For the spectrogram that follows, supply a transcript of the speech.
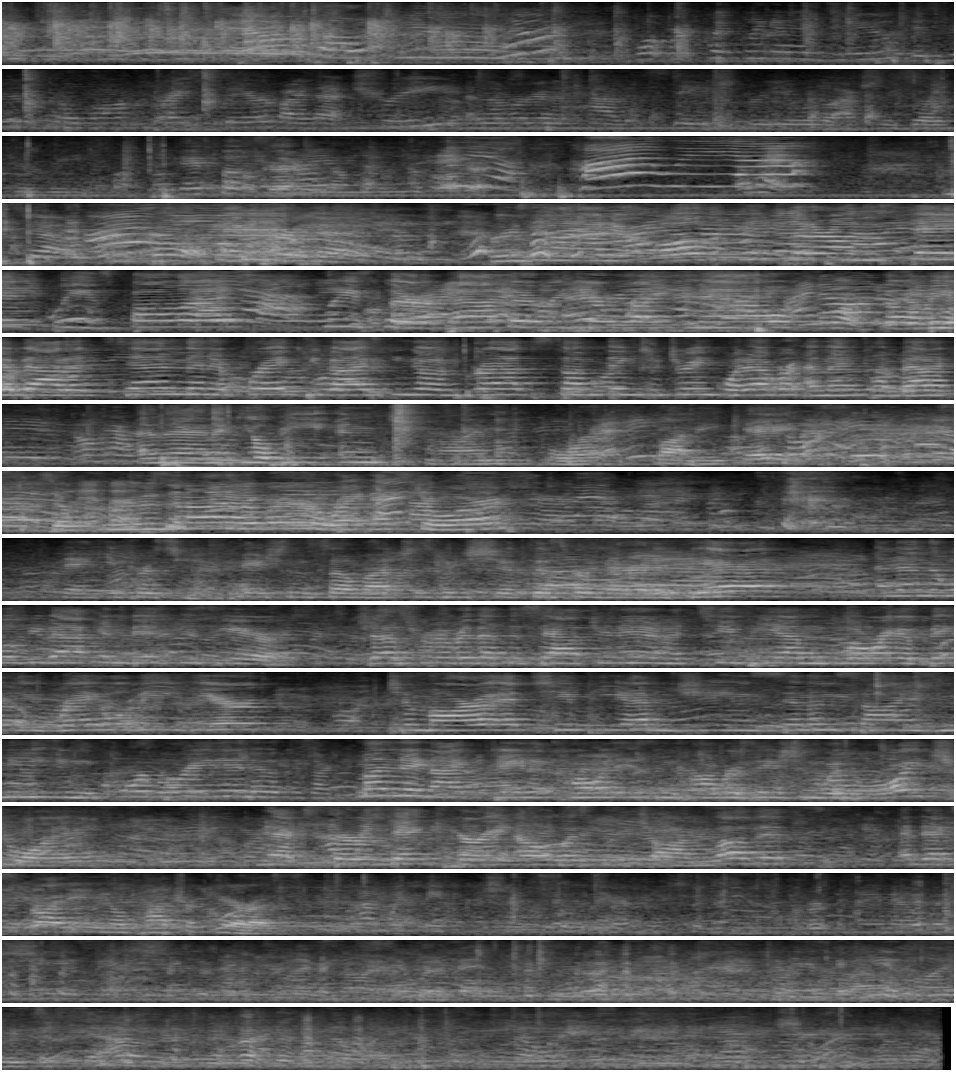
What we're quickly gonna do is we're just gonna walk right there by that tree, and then we're gonna have it staged for you, where you'll actually go through reading the book. Okay, folks. Okay. Okay, Hi, Leah! so. Okay, perfect. Bruce on out here. All Please clear a path over here right now. There'll be about a 10 minute break. You guys can go and grab something to drink, whatever, and then come back. And then you'll be in time for bunny cake. So cruising on over right next door. Thank you for your patience so much as we shift this for Meredith Vieira. And then we'll be back in business here. Just remember that this afternoon at 2 p.m. Gloria Bailey Ray will be here. Tomorrow at 2 p.m. Gene Simmons signs Me Incorporated. Monday night Dana Cowin is in conversation with Roy Choi. Next Thursday Cary Elwes with Jon Lovitz. And next Friday Neil Patrick Harris. With me because she's there. I know, but she is, she would and not, it would have been.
